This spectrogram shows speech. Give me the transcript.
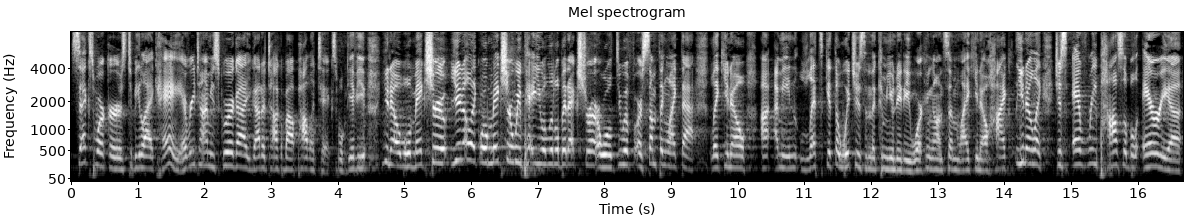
sex workers to be like, hey, every time you screw a guy, you got to talk about politics. We'll give you, you know, we'll make sure, you know, like we'll make sure we pay you a little bit extra or we'll do it or something like that. Like, you know, I, I mean, let's get the witches in the community working on some like, you know, high, you know, like just every possible area,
